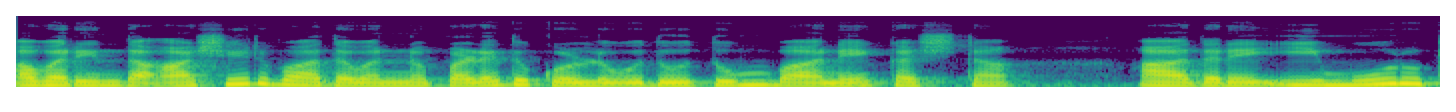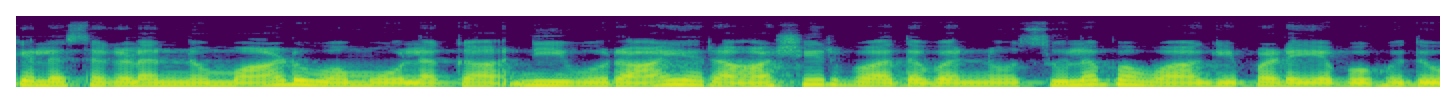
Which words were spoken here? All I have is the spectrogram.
ಅವರಿಂದ ಆಶೀರ್ವಾದವನ್ನು ಪಡೆದುಕೊಳ್ಳುವುದು ತುಂಬಾ ಕಷ್ಟ. ಆದರೆ ಈ ಮೂರು ಕೆಲಸಗಳನ್ನು ಮಾಡುವ ಮೂಲಕ ನೀವು ರಾಯರ ಆಶೀರ್ವಾದವನ್ನು ಸುಲಭವಾಗಿ ಪಡೆಯಬಹುದು.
